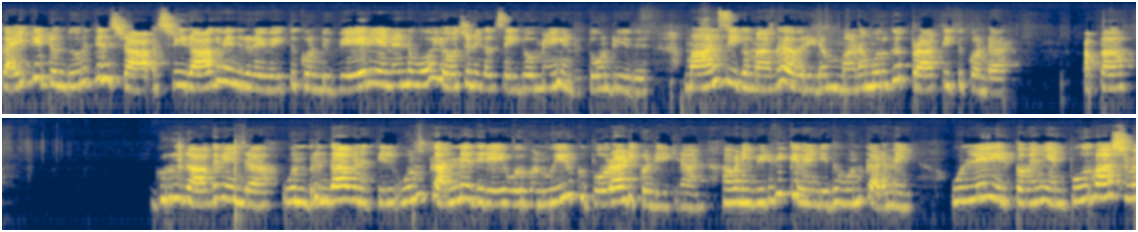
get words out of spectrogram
கை கெட்டும் தூரத்தில் ஸ்ரீ ராகவேந்திரரை வைத்துக்கொண்டு வேறு என்னென்னவோ யோசனைகள் செய்தோமே என்று தோன்றியது. மானசீகமாக அவரிடம் மனமுருக பிரார்த்தித்துக் கொண்டார். அப்பா குரு ராகவேந்திரா உன் பிருந்தாவனத்தில் உன் கண்ணெதிரே ஒருவன் உயிருக்கு போராடி கொண்டிருக்கிறான். அவனை விடுவிக்க வேண்டியது உன் கடமை. உள்ளே இருப்பவன் என் பூர்வாசிரம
